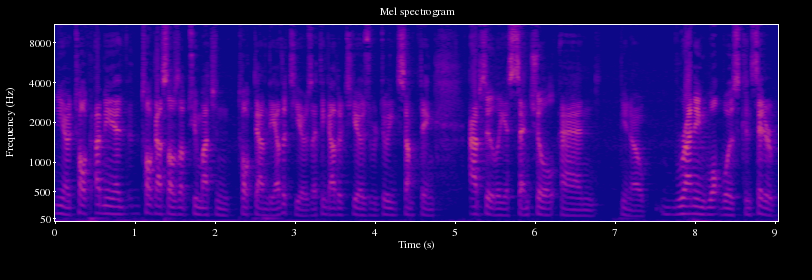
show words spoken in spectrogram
you know talk i mean talk ourselves up too much and talk down the other tiers i think other tiers were doing something absolutely essential and you know, running what was considered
